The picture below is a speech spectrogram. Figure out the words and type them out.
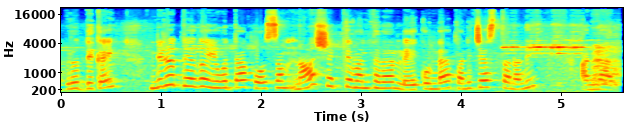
అభివృద్ధికై నిరుద్యోగ యువత కోసం నా శక్తివంతన లేకుండా పనిచేస్తానని అన్నారు.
